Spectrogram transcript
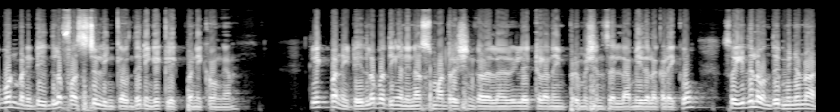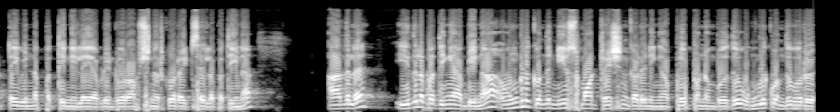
ஓப்பன் பண்ணிவிட்டு இதில் ஃபஸ்ட்டு லிங்க்கை வந்து நீங்கள் கிளிக் பண்ணிக்கோங்க. கிளிக் பண்ணிவிட்டு இதில் பார்த்தீங்கன்னா ஸ்மார்ட் ரேஷன் கார்டில் ரிலேட்டடான இன்ஃபர்மேஷன்ஸ் எல்லாமே இதில் கிடைக்கும். ஸோ இதில் வந்து மின்னணு அட்டை விண்ணப்பத்தின் நிலை அப்படின்ற ஒரு ஆப்ஷன் இருக்கும். ரைட் சைடில் பார்த்தீங்கன்னா அதில் இதில் பார்த்தீங்க அப்படின்னா உங்களுக்கு வந்து நியூ ஸ்மார்ட் ரேஷன் கார்டு நீங்கள் அப்ளை பண்ணும்போது உங்களுக்கு வந்து ஒரு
